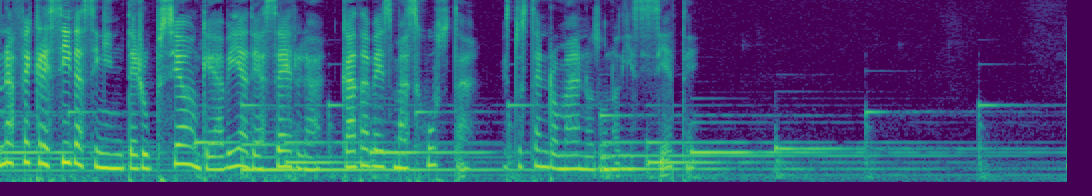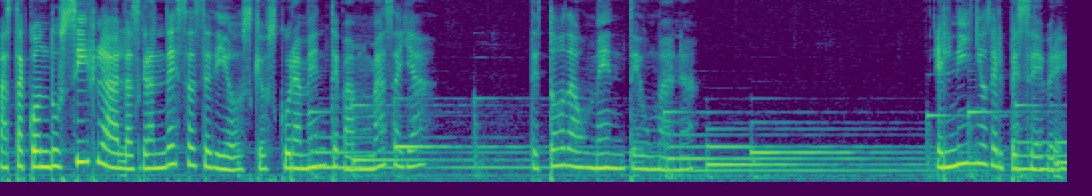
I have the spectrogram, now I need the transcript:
Una fe crecida sin interrupción que había de hacerla cada vez más justa. Esto está en Romanos 1.17. Hasta conducirla a las grandezas de Dios que oscuramente van más allá de toda mente humana. El niño del pesebre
